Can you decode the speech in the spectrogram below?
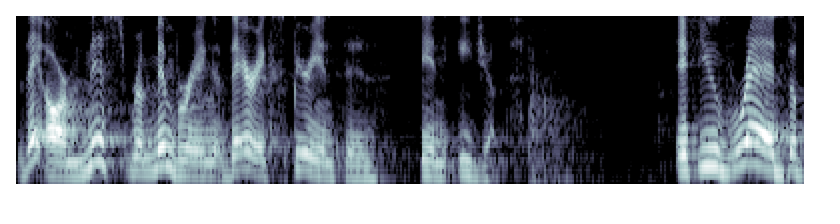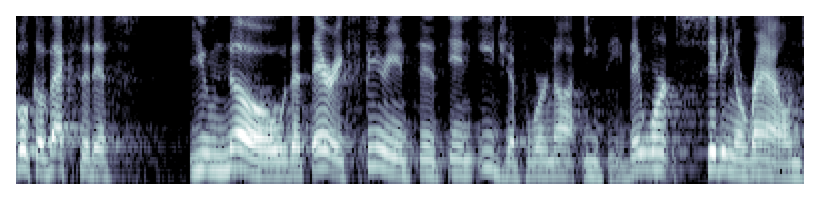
They are misremembering their experiences in Egypt. If you've read the book of Exodus, you know that their experiences in Egypt were not easy. They weren't sitting around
